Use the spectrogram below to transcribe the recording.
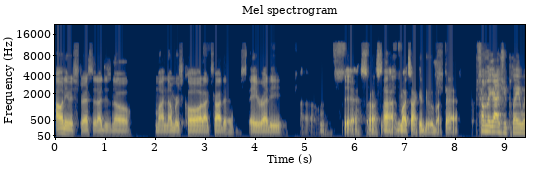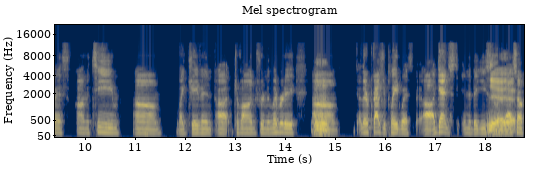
I don't even stress it. I just know my numbers called. I try to stay ready. Um, yeah, so it's not much I could do about that. Some of the guys you play with on the team, um, like Javen, uh, Javon Freeman Liberty, mm-hmm. um, they're guys you played with uh, against in the Big East. Yeah, like yeah. So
